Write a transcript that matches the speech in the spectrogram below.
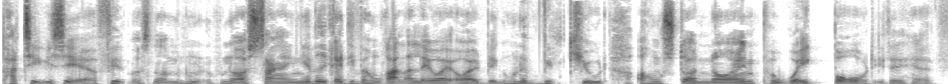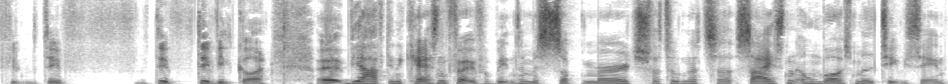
par tv-serier og film og sådan noget, men hun, hun er også sangerinde. Jeg ved ikke rigtig, hvad hun render og laver i øjeblikket. Hun er vildt cute, og hun står nøgen på wakeboard i den her film. Det er det, det er vildt godt. Uh, vi har haft hende i kassen før i forbindelse med Submerge fra 2016, og hun var også med i tv-serien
